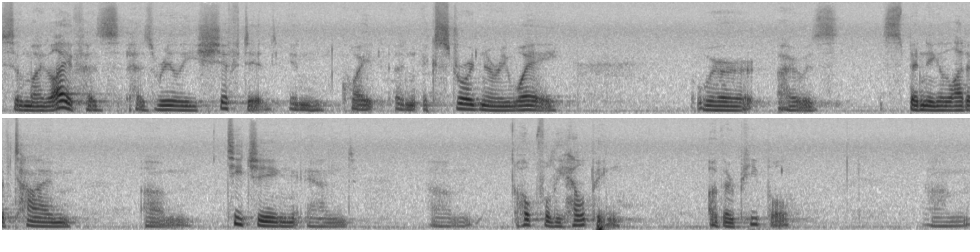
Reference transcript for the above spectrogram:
so my life has, has really shifted in quite an extraordinary way, where I was spending a lot of time um, teaching and um, hopefully helping other people. Um,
